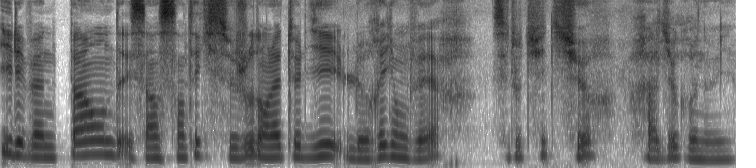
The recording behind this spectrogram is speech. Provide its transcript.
Eleven Pound et c'est un synthé qui se joue dans l'atelier Le Rayon Vert. C'est tout de suite sur Radio Grenouille.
